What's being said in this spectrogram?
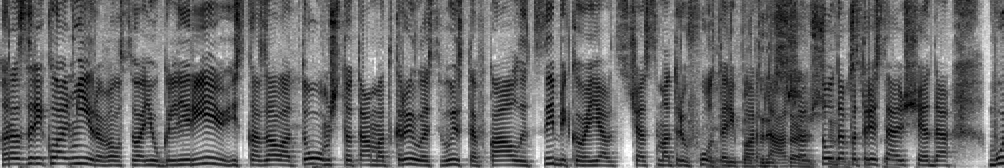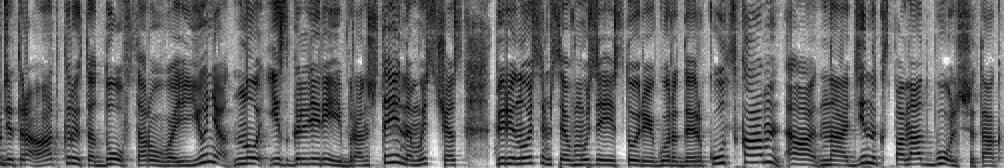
разрекламировал свою галерею и сказал о том, что там открылась выставка Аллы Цыбиковой. Я вот сейчас смотрю фоторепортаж оттуда, потрясающая, да. Будет открыта до 2 июня, но из галереи Бранштейна мы сейчас переносимся в Музей истории города Иркутска а, на один экспонат экспонат больше. Так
